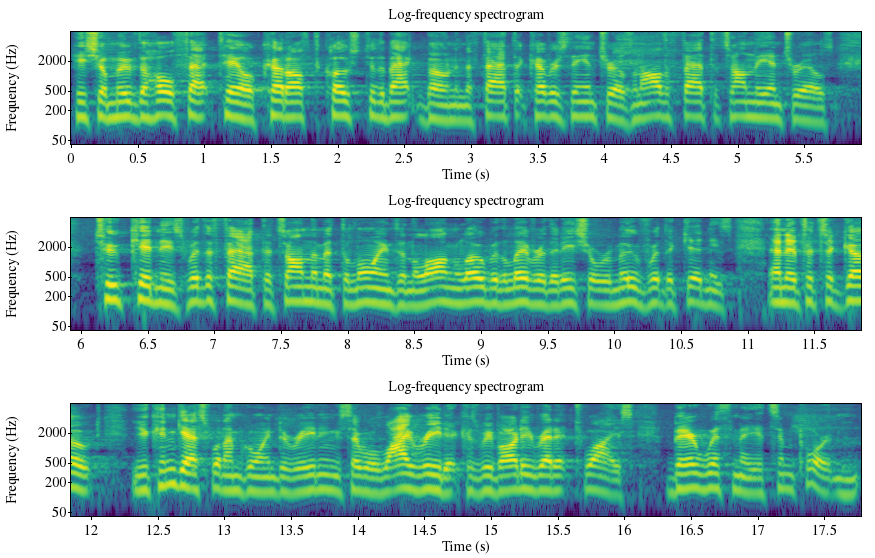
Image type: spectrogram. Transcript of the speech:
he shall move the whole fat tail, cut off close to the backbone, and the fat that covers the entrails, and all the fat that's on the entrails, two kidneys with the fat that's on them at the loins, and the long lobe of the liver that he shall remove with the kidneys. And if it's a goat, you can guess what I'm going to read. And you say, well, why read it? Because we've already read it twice. Bear with me, it's important.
